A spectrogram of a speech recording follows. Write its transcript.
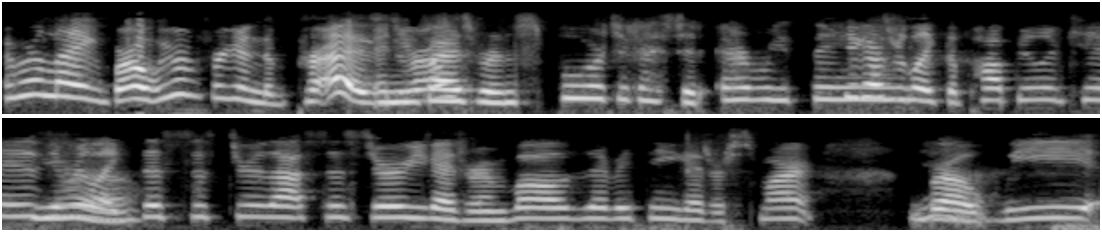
And we're like, "Bro, we were freaking depressed." And you bro. guys were in sports. You guys did everything. You guys were like the popular kids. You were like this sister, that sister. You guys were involved with everything. You guys were smart. Bro, we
